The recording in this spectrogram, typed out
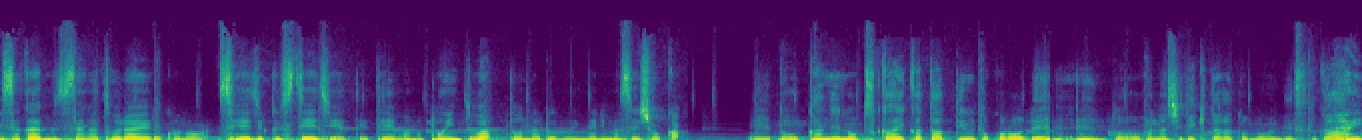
坂口さんが捉えるこの成熟ステージへっていうテーマのポイントはどんな部分になりますでしょうか？えっ、とお金の使い方っていうところで、うんうん。えっ、とお話できたらと思うんですが、はい。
